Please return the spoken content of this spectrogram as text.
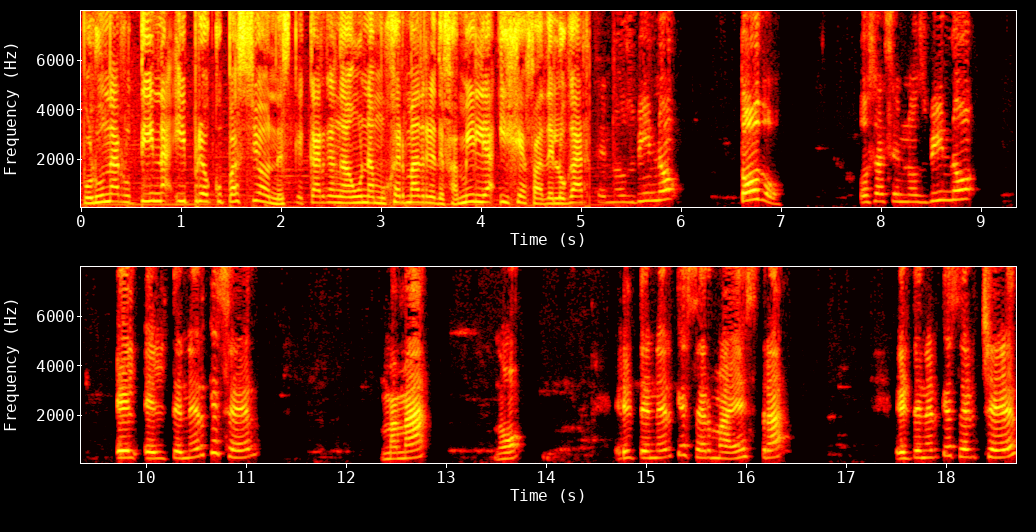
por una rutina y preocupaciones que cargan a una mujer madre de familia y jefa del hogar. Se nos vino todo, o sea, se nos vino el, el tener que ser mamá, ¿no? El tener que ser maestra, el tener que ser chef,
